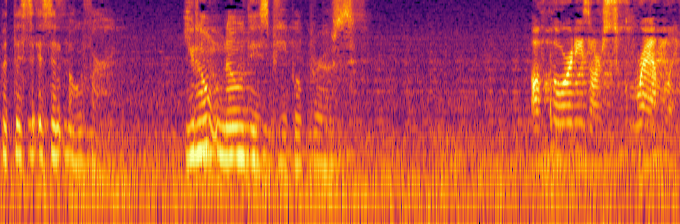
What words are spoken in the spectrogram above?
but this isn't over. You don't know these people, Bruce. Authorities are scrambling.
